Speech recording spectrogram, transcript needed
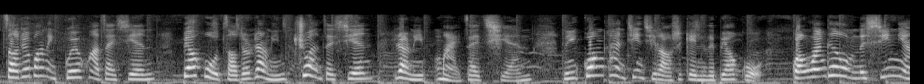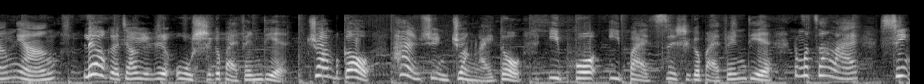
早就帮你规划在先，标股早就让您赚在先，让你买在前，你光看近期老师给你的标股。广环科我们的新娘娘，六个交易日五十个百分点赚不够，汉讯赚来豆一波一百四十个百分点。那么再来新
